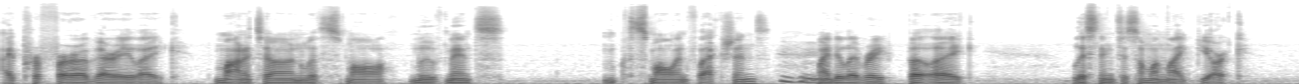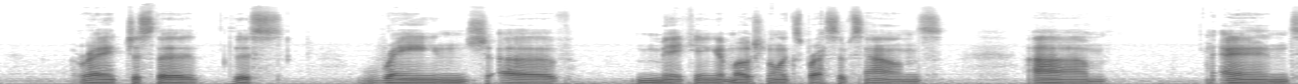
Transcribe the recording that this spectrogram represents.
I prefer a very like monotone with small movements, m- small inflections. Mm-hmm. My delivery, but like listening to someone like Bjork, right? Just the this range of making emotional expressive sounds um, and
